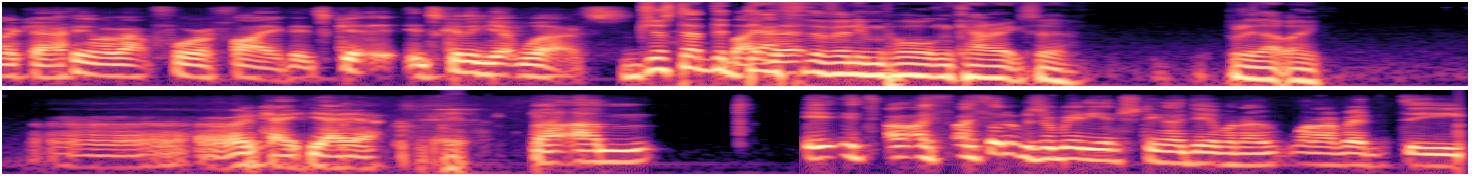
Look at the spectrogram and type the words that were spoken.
Okay, I think I'm about four or five. It's get, it's going to get worse. Just had the Like death the- of an important character. Put it that way. Uh, okay, yeah, yeah. Yeah. But um, it, it's I, I thought it was a really interesting idea when I when I read the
